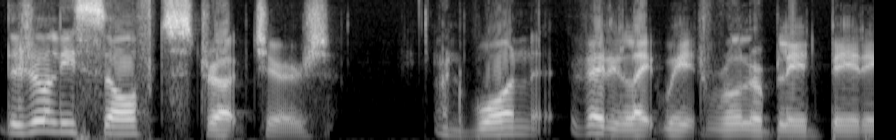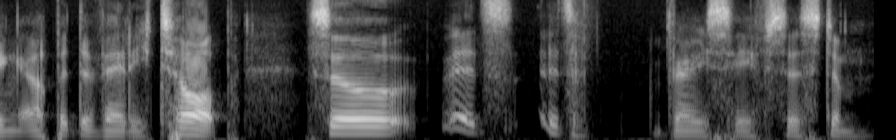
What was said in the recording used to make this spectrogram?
There's only soft structures and one very lightweight rollerblade bearing up at the very top. So it's it's a very safe system.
